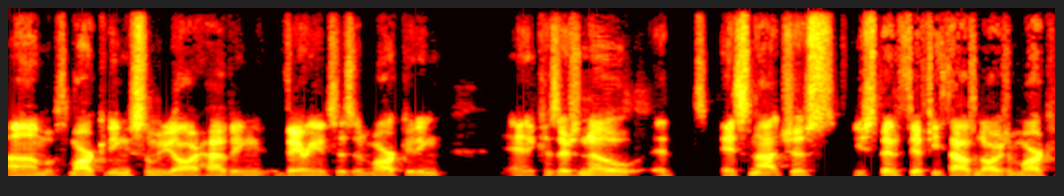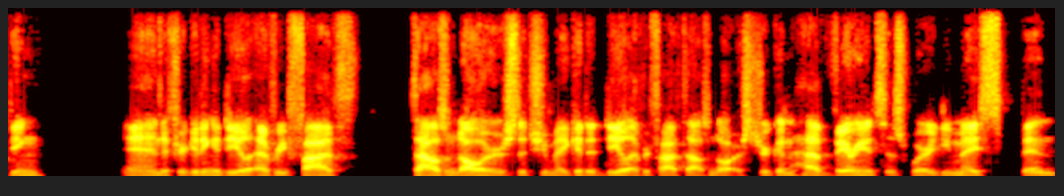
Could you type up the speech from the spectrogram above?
um, with marketing, some of y'all are having variances in marketing, and because there's no, it, it's not just you spend fifty thousand dollars in marketing, and if you're getting a deal every five thousand dollars, that you may get a deal every five thousand dollars. You're going to have variances where you may spend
